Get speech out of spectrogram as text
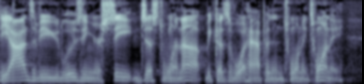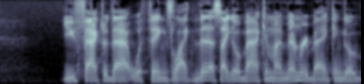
the odds of you losing your seat just went up because of what happened in 2020. You factor that with things like this. I go back in my memory bank and go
